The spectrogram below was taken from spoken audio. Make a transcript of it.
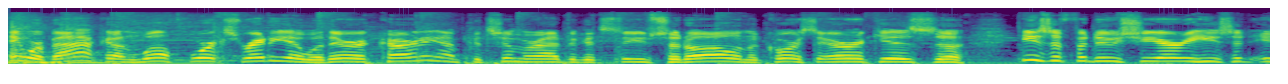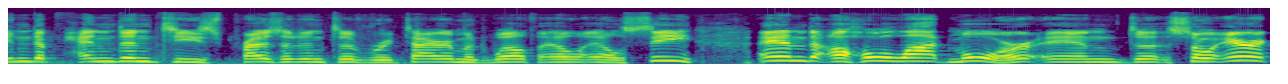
Hey, we're back on WealthWorks Radio with Eric Carney. I'm consumer advocate Steve Siddall, and of course, Eric is uh, he's a fiduciary. He's an independent. He's president of Retirement Wealth LLC, and a whole lot more. And uh, so, Eric,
